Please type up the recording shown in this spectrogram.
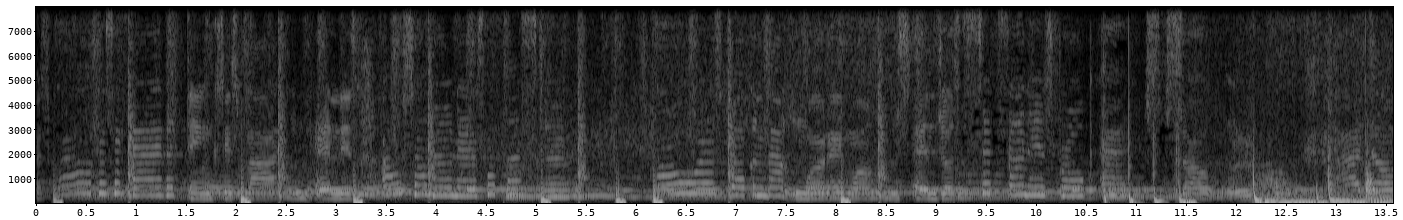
A scrub is a guy that thinks he's fly and is also known as a buster. Always talking about what he wants and just sits on his broke ass. So, no, I don't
